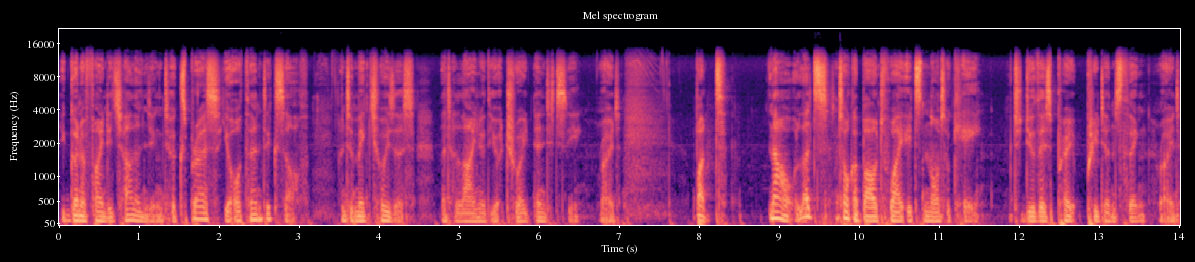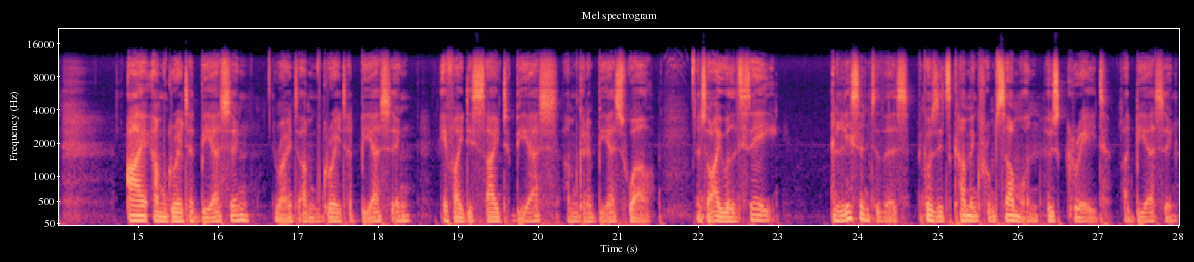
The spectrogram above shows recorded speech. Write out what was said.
you're going to find it challenging to express your authentic self and to make choices that align with your true identity, right? But now let's talk about why it's not okay to do this pre- pretense thing, right? I am great at BSing, right? I'm great at BSing. If I decide to BS, I'm going to BS well. And so I will say and listen to this because it's coming from someone who's great at BSing.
